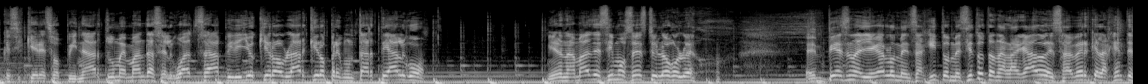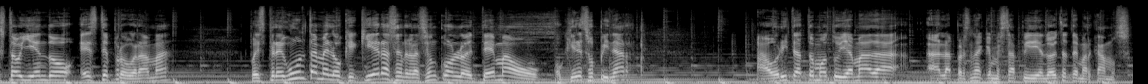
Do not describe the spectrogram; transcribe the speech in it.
que si quieres opinar, tú me mandas el WhatsApp y di yo quiero hablar, quiero preguntarte algo. Mira, nada más decimos esto y luego, luego empiezan a llegar los mensajitos. Me siento tan halagado de saber que la gente está oyendo este programa. Pues pregúntame lo que quieras en relación con lo del tema o, o quieres opinar. Ahorita tomo tu llamada a la persona que me está pidiendo. Ahorita te marcamos.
